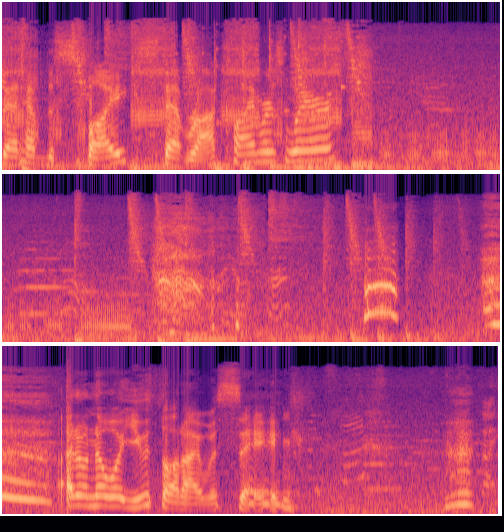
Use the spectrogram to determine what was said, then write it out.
that have the spikes that rock climbers wear. I don't know what you thought I was saying.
